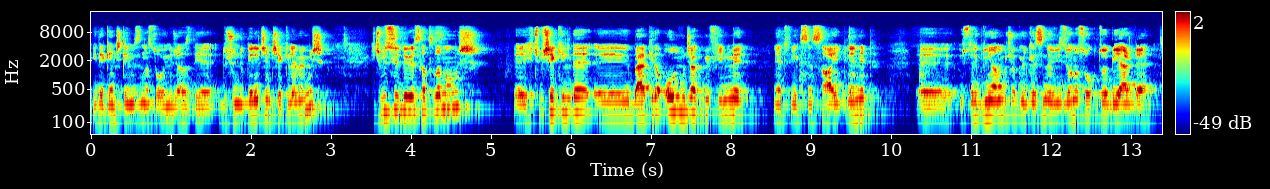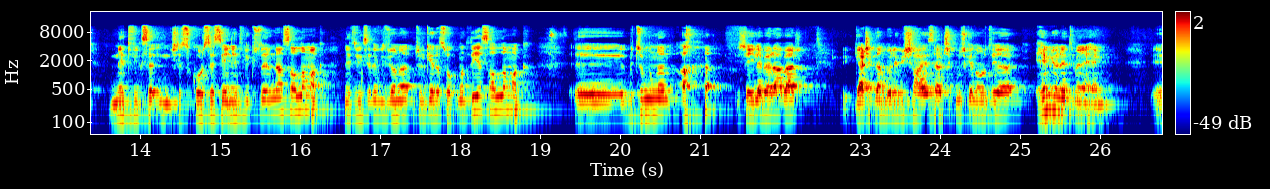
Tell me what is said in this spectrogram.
iyi de gençliğimizi nasıl oynayacağız diye düşündükleri için çekilememiş. Hiçbir stüdyoya satılamamış hiçbir şekilde belki de olmayacak bir filmi Netflix'in sahiplenip e, üstelik dünyanın birçok ülkesinde vizyona soktuğu bir yerde Netflix'e işte Scorsese'ye Netflix üzerinden sallamak, Netflix'e de vizyona Türkiye'de sokmadı diye sallamak. E, bütün bunların şeyle beraber gerçekten böyle bir şaheser çıkmışken ortaya hem yönetmene hem e,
